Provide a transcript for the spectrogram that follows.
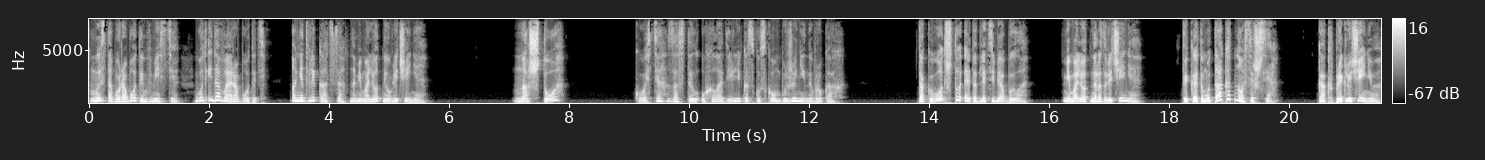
Мы с тобой работаем вместе. Вот и давай работать, а не отвлекаться на мимолетные увлечения. На что? Костя застыл у холодильника с куском буженины в руках. «Так вот, что это для тебя было? Мимолетное развлечение? Ты к этому так относишься? Как к приключению?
